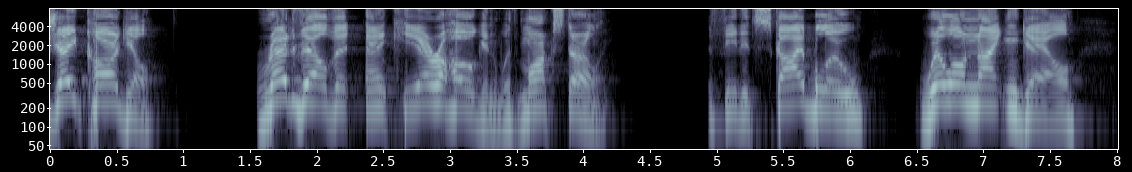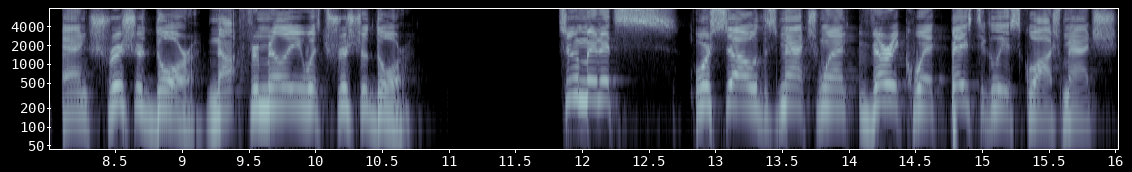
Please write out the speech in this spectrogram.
Jade Cargill, Red Velvet, and Kiera Hogan with Mark Sterling defeated Skye Blue, Willow Nightingale, and Trisha Adora. Not familiar with Trisha Adora. Two minutes or so, this match went very quick, basically a squash match.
